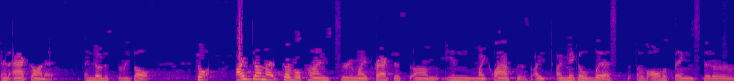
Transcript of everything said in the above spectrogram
and act on it and notice the result. So I've done that several times through my practice um, in my classes. I, I make a list of all the things that are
